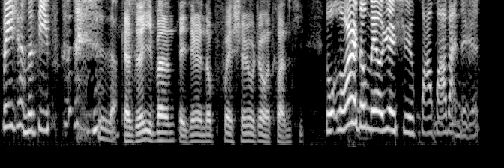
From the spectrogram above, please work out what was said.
非常的 deep。是的，感觉一般北京人都不会深入这种团体。罗罗二都没有认识滑滑板的人。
